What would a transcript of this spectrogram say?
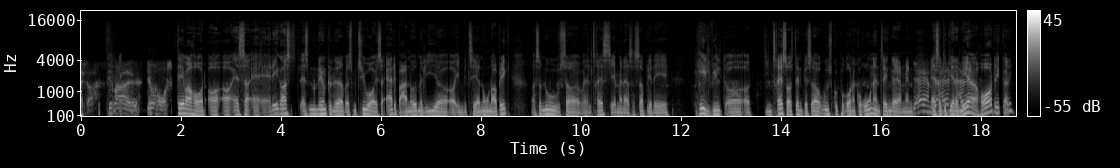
altså, det var, øh, det var hårdt. Det var hårdt, og, og altså, er, er det ikke også, altså nu nævnte du netop, at som 20-årig, så er det bare noget med lige at, at invitere nogen op, ikke? Og så nu, så 50, jamen altså, så bliver det helt vildt, og, og din 60-års, den blev så udskudt på grund af coronaen, tænker jeg, men Ja, jamen, altså, det bliver da havde- mere hårdt, ikke? Gør det ikke?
